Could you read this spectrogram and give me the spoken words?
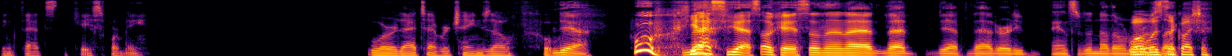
think that's the case for me. Were that to ever change, though. Yeah. Whew, yes. yes, okay, so then that that yeah, that already answered another one What was was the like question?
